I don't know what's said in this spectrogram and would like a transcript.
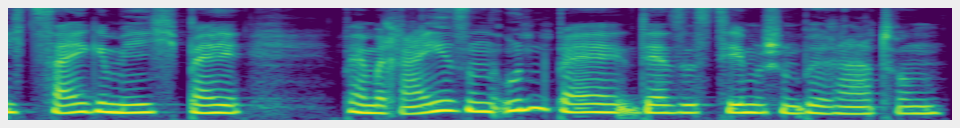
Ich zeige mich bei beim Reisen und bei der systemischen Beratung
